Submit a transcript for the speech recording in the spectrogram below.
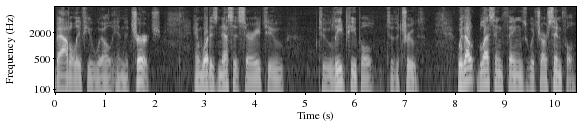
battle, if you will, in the church, and what is necessary to to lead people to the truth, without blessing things which are sinful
